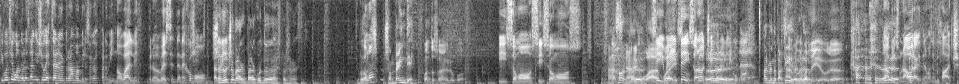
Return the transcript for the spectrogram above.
Tipo, che, cuando lo saque yo voy a estar en el programa, ¿me lo sacás para mí? No vale. Pero ves, ¿entendés? Como. ¿Son ocho para, para cuántas personas? Tipo, ¿Cómo? ¿Son 20? ¿Cuántos son el grupo? Y somos, sí, somos. Ah, Bajón, ah, boludo. jugada, sí, jugada 20 eso. y son 8 Eh. con el cupos. Al menos partido, Ah, boludo. partido, boludo. No, pero es una hora que tenemos en Clutch.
